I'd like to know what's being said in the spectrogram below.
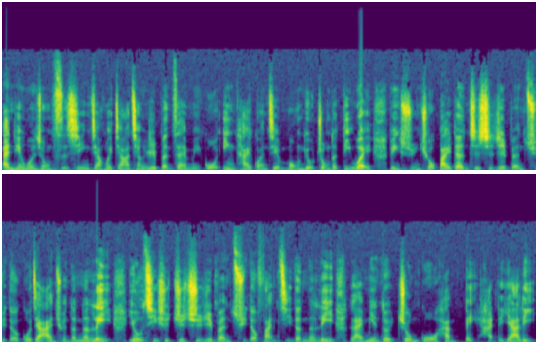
岸田文雄此行将会加强日本在美国印太关键盟友中的地位，并寻求拜登支持日本取得国家安全的能力，尤其是支持日本取得反击的能力，来面对中国和北韩的压力。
